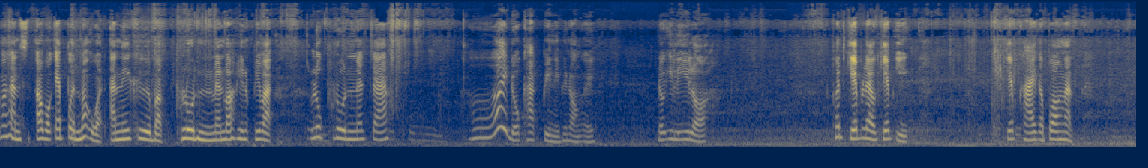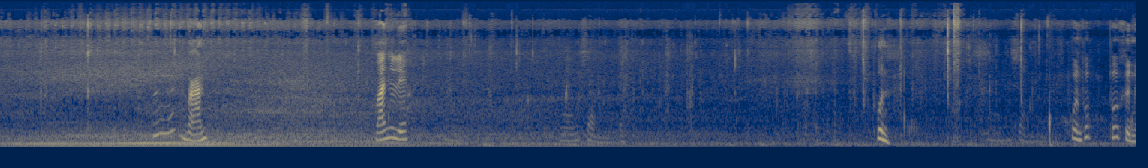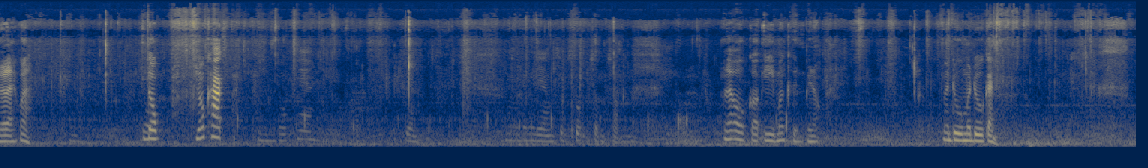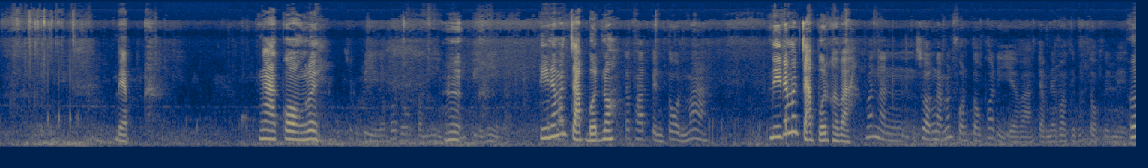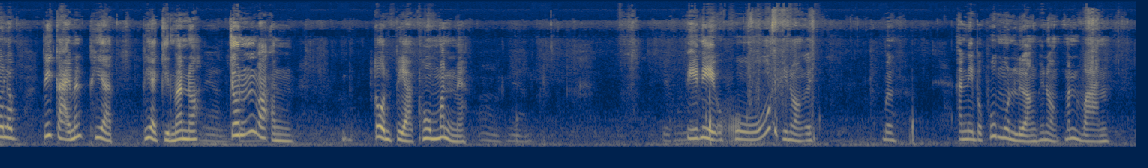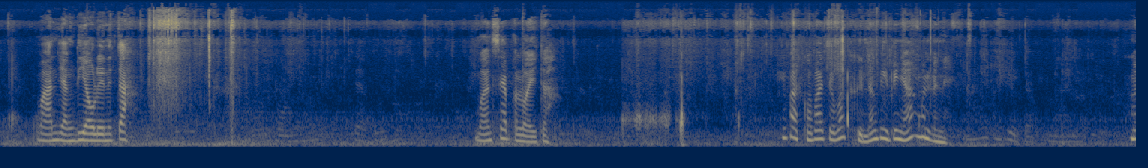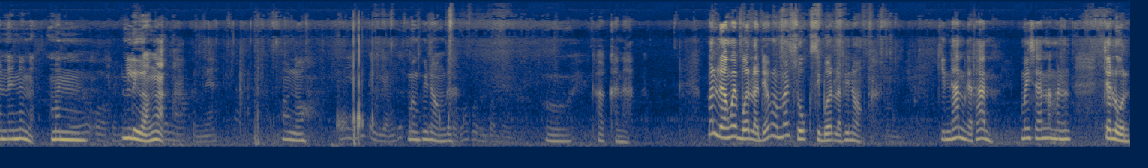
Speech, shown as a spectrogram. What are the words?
มื่อหันเอาบอกแอปเปิลมาอวด อันนี้คือบักพรุนแม่นบ่พี่พี่วัดลูกพรุนนะจ๊ะเฮ้ยดกคักปีนี้พี่น้องเอ้ยดกอีหลีเหรอ เพิ่นเก็บแล้วเก็บอีก เก็บขายกระป๋องนั่นอื้อหวาน หวานอยู่เลยพุ่นคุณ ผู้ผู้ขืนอะไรวะดกดกคักเลี้ยงสุกๆสมแล้วเอาเก้าอี้มาขืนพี่น้องมาดูมาดูกัน แบบงากองเลยๆสุกปีกับพ่อดกกว่านี้อืมปีนี้แหละดีนะมันจับเบิดเนาะจะพัดเป็นต้นมา ดีนะมันจับเบิดค่อยว่ามันนั่นช่วงนั้นมันฝนตกพอดีอะว่าจำได้บ่ที่มันตกเป็นเลยเออแล้วพี่กายมันเพียดเพียกินมันเนาะแม่นจนว่าอันต้นเปียกโฮมมันไหมอืมแม่นเดี๋ยวมันปีนี้โอ้โหพี่น้องเอ้ยเบิ่งอันนี้บักผู้มุนเหลืองพี่น้องมันหวาน หวานอย่างเดียวเลยนะจ๊ะหวานแซ่บอร่อยจ้ะ พี่บัดขอว่าจะว่าขืนทั้งพี่พี่ยังมันอันนี้มันไอ้นั่นอะ มันเหลืองอะอ๋อเหรอมันก็เหลียงคืองพี่น้องเด้อโอ้ยคักขนาด มันเหลืองไว้เบิดเหรอเดี๋ยวมันสุกสิเบิดเหรอพี่น้อง กินท่านกับท่าน ไม่ฉะนั้นมันจะหล่น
